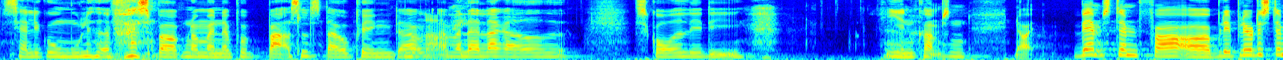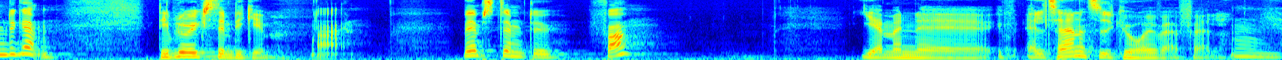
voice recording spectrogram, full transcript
særlig gode muligheder for at spare op, når man er på barselsdagpenge. Der Nej. er man allerede skåret lidt i, i indkomsten. Nå, hvem stemte for, og blev, blev det stemt igennem? Det blev ikke stemt igennem. Nej. Hvem stemte for? Jamen, øh, Alternativet gjorde i hvert fald. Mm.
